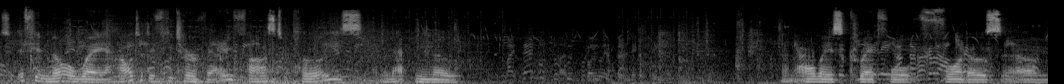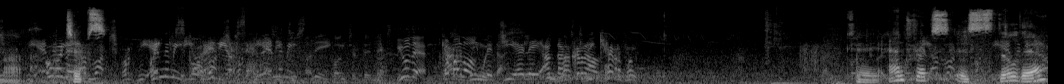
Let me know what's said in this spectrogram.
So if you know a way how to defeat her very fast, please let me know. I'm always grateful for those um, uh, tips. For the enemy. Ready yourself. Enemy. You there, come along with us. GLA underground. Be careful. Okay, Anthrax is still there.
